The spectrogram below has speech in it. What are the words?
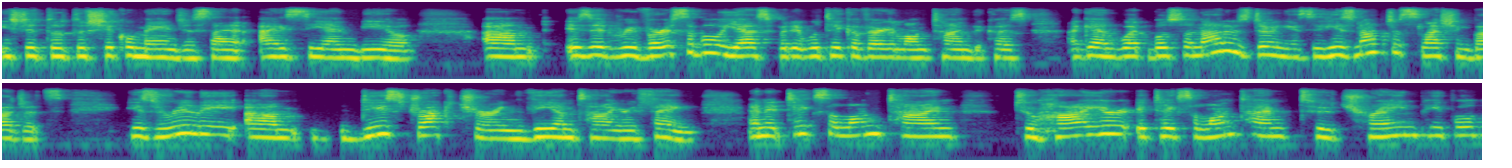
Instituto Chico Mendes, ICMBio. Um, is it reversible? Yes, but it will take a very long time because, again, what Bolsonaro is doing is he's not just slashing budgets, he's really um, destructuring the entire thing. And it takes a long time to hire, it takes a long time to train people,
